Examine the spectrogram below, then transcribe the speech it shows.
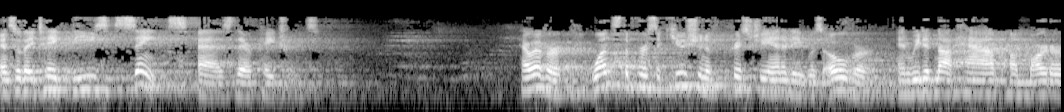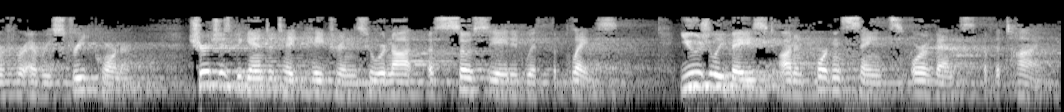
and so they take these saints as their patrons. However, once the persecution of Christianity was over and we did not have a martyr for every street corner, churches began to take patrons who were not associated with the place usually based on important saints or events of the time.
